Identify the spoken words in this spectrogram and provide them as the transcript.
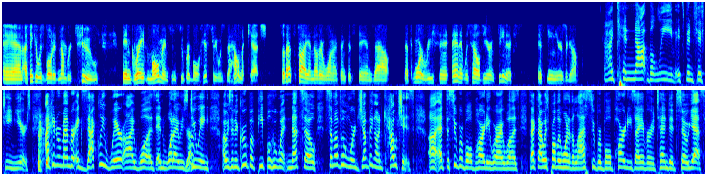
And I think it was voted number two in great moments in Super Bowl history was the helmet catch. So that's probably another one I think that stands out. That's more recent, and it was held here in Phoenix 15 years ago. I cannot believe it's been 15 years. I can remember exactly where I was and what I was Yeah. doing. I was in a group of people who went nutso, some of whom were jumping on couches uh, at the Super Bowl party where I was. In fact, that was probably one of the last Super Bowl parties I ever attended. So, yes,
